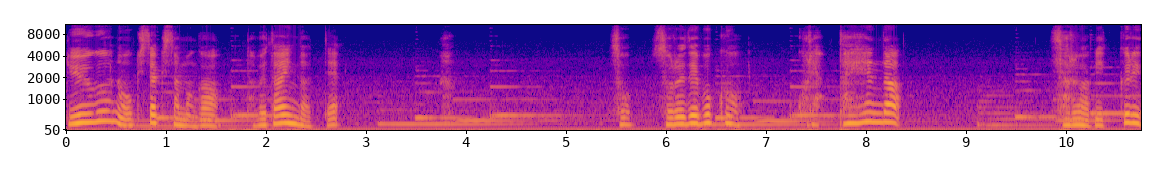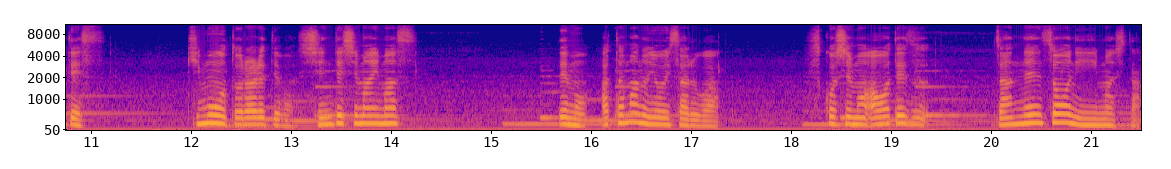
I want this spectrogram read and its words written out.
竜宮のお妃様が食べたいんだって。そそれで僕をこりゃ大変だ。猿はびっくりです。肝を取られては死んでしまいます。でも頭の良い猿は少しも慌てず残念そうに言いました。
